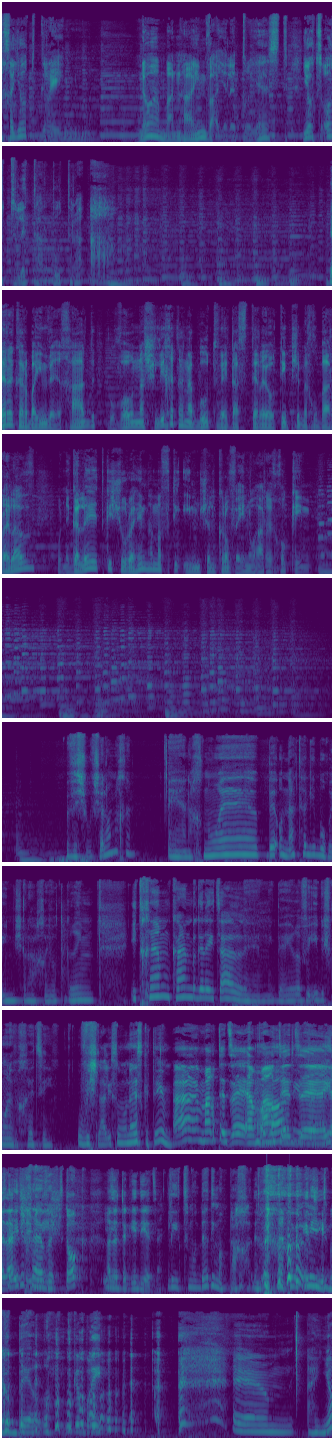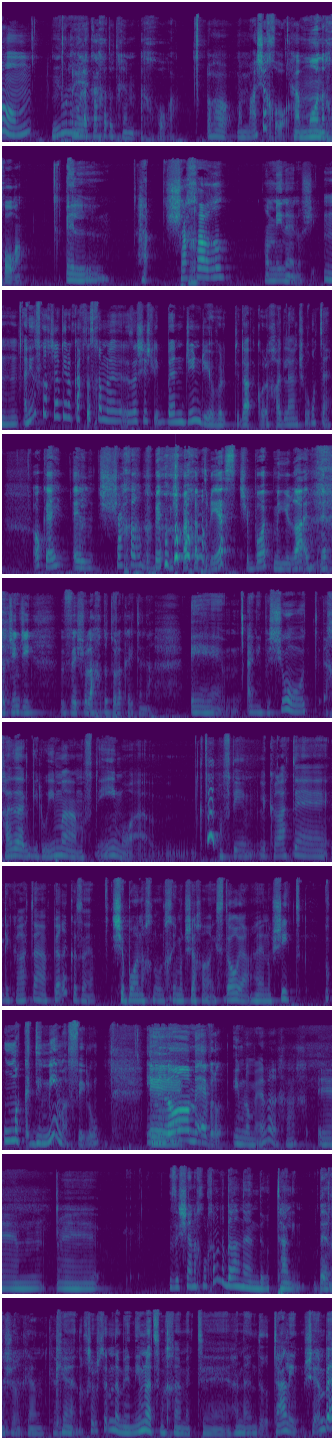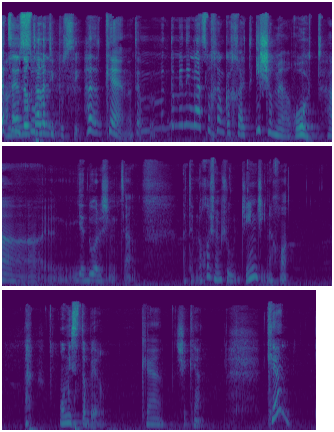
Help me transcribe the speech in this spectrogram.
האחיות גרים. נועה מנהיים ואיילת טריאסט יוצאות לתרבות רעה. פרק 41, ובו נשליך את הנבוט ואת הסטריאוטיפ שמחובר אליו, ונגלה את כישוריהם המפתיעים של קרובינו הרחוקים. ושוב שלום לכם. אה, אנחנו uh, בעונת הגיבורים של האחיות גרים. איתכם כאן בגלי צה"ל uh, מדי רביעי בשמונה וחצי. ובשלל יישומוני הסכתים. אמרת את זה, אמרת את זה. ידעתי שאם אני אשתוק, אז תגידי את זה. להתמודד עם הפחד. להתגבר. תתגברי. אמ, היום... תנו לנו לקחת אתכם אחורה. ממש אחורה. המון אחורה. אל שחר המין האנושי. אני דווקא חשבתי לקחת אתכם לזה שיש לי בן ג'ינג'י, אבל את יודעת, כל אחד לאן שהוא רוצה. אוקיי, אל שחר בבית משפחת טריאסט, שבו את מאירה את בנך הג'ינג'י ושולחת אותו לקייטנה. אני פשוט, אחד הגילויים המפתיעים, או קצת מפתיעים, לקראת, לקראת הפרק הזה, שבו אנחנו הולכים על שחר ההיסטוריה האנושית, ומקדימים אפילו. אם לא מעבר. אם לא מעבר לכך. זה שאנחנו הולכים לדבר על נאנדרטלים. בין השאר, כן. כן, כן עכשיו שאתם מדמיינים לעצמכם את uh, הנאנדרטלים, שהם בעצם הנאנדרטל סוג... הנאנדרטל הטיפוסי. כן, אתם מדמיינים לעצמכם ככה את איש המערות הידוע לשמצה. אתם לא חושבים שהוא ג'ינג'י, נכון? הוא מסתבר. כן. שכן. כן,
